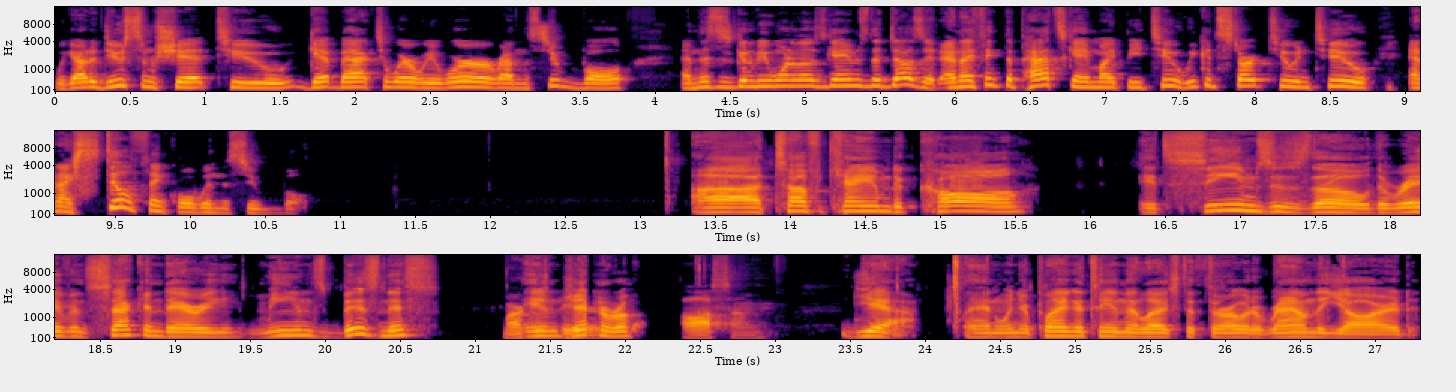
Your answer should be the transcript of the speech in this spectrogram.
We got to do some shit to get back to where we were around the Super Bowl. And this is going to be one of those games that does it. And I think the Pats game might be too. We could start two and two, and I still think we'll win the Super Bowl. Uh, tough game to call. It seems as though the Ravens secondary means business Marcus in Peters, general. awesome. Yeah. And when you're playing a team that likes to throw it around the yard,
